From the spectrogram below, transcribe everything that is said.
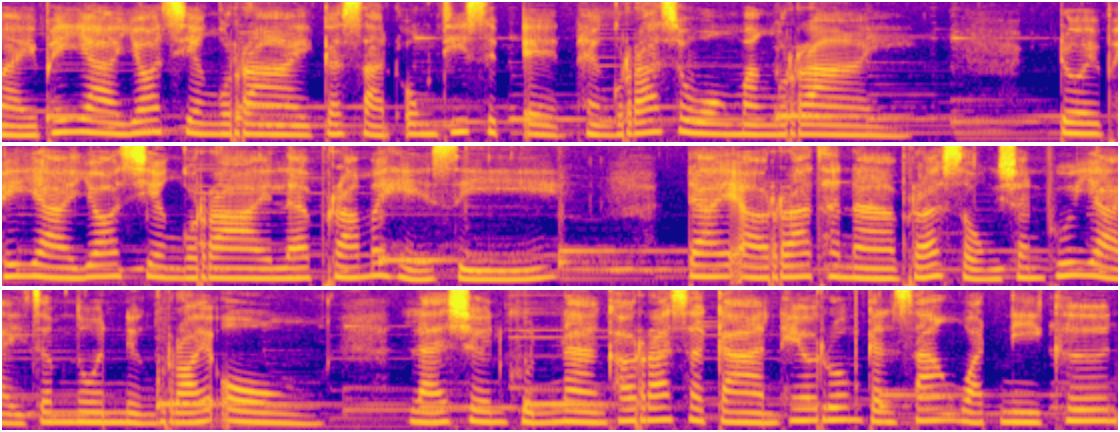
มัยพญายอดเชียงราย กษัตริย์องค์ที่ 11 แห่งราชวงศ์มังราย โดยพญายอดเชียงรายและพระมเหสี ได้อาราธนาพระสงฆ์ชั้นผู้ใหญ่จำนวน 100 องค์ และเชิญขุนนางเข้าราชการให้ร่วมกันสร้างวัดนี้ขึ้น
